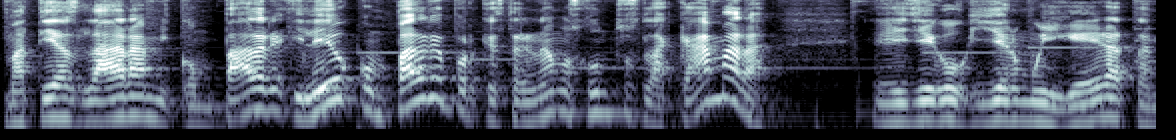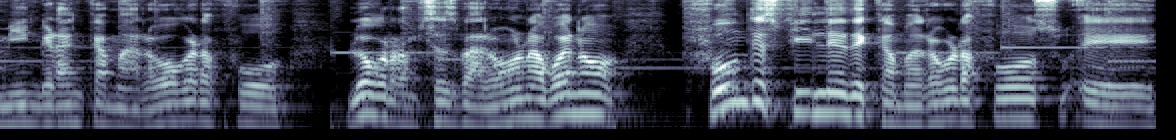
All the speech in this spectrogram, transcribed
Matías Lara, mi compadre. Y le digo compadre porque estrenamos juntos la cámara. Eh, llegó Guillermo Higuera, también gran camarógrafo. Luego Ramsés Barona. Bueno, fue un desfile de camarógrafos, eh,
